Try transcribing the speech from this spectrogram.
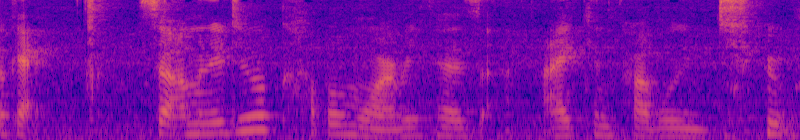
Okay, so I'm gonna do a couple more because I can probably do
